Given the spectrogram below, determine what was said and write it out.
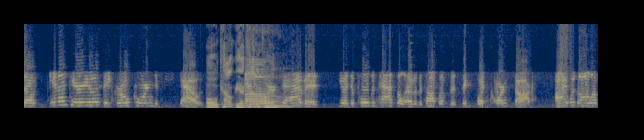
So in Ontario, they grow corn to feed cows. Oh, cow. Yeah, And cattle in corn. order to have it, you had to pull the tassel out of the top of the six foot corn stalk. I was all of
